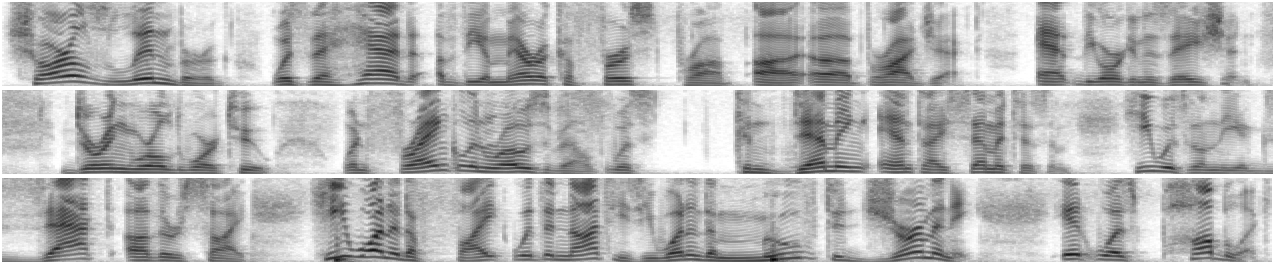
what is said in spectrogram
Charles Lindbergh was the head of the America First pro- uh, uh, project at the organization during World War II. When Franklin Roosevelt was condemning anti Semitism, he was on the exact other side. He wanted to fight with the Nazis, he wanted to move to Germany. It was public.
